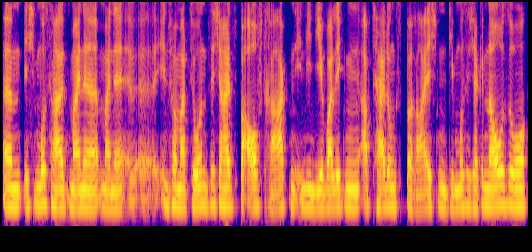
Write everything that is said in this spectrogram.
ähm, ich muss halt meine, meine äh, Informationssicherheitsbeauftragten in den jeweiligen Abteilungsbereichen, die muss ich ja genauso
